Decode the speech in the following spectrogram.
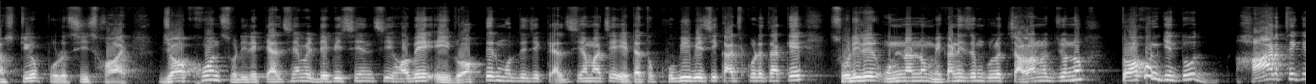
অস্টিওপোরোসিস হয়। যখন শরীরে ক্যালসিয়ামের ডেফিসিয়েন্সি হবে, এই রক্তের মধ্যে যে ক্যালসিয়াম আছে, এটা তো খুবই বেশি কাজ করে থাকে শরীরের অন্যান্য মেকানিজমগুলো চালানোর জন্য, তখন কিন্তু হাড় থেকে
